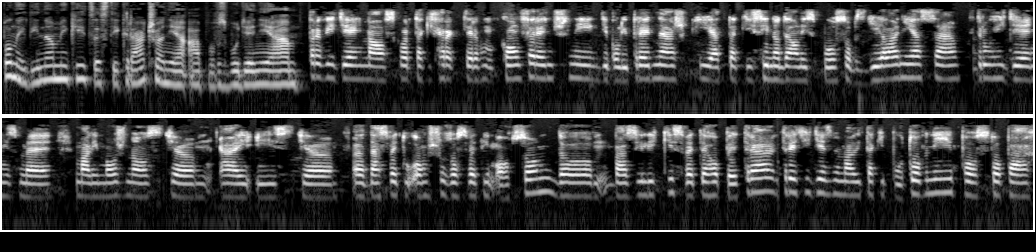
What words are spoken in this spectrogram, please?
plný dynamiky, cesty kráčania a povzbudenia. Prvý deň mal skôr taký charakter konferenčný, kde boli prednášky a taký synodálny spôsob zdieľania sa. Druhý deň sme mali možnosť um, aj ísť uh, na Svetú Omšu so Svetým Otcom do Baziliky svätého Petra. Tretí deň sme mali taký putovný duchovný po stopách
